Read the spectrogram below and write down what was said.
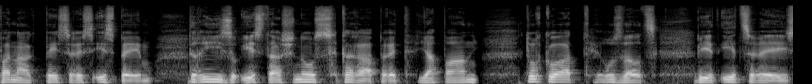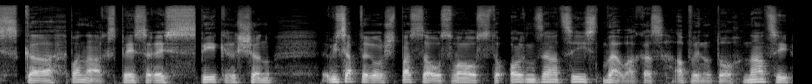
panākt PSRS iespējamu drīzu iestāšanos karā pret Japānu. Turklāt Roosevelts bija iecerējis, ka panāks PSRS piekrišanu visaptverošas pasaules valstu organizācijas, vēlākās apvienoto nāciju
